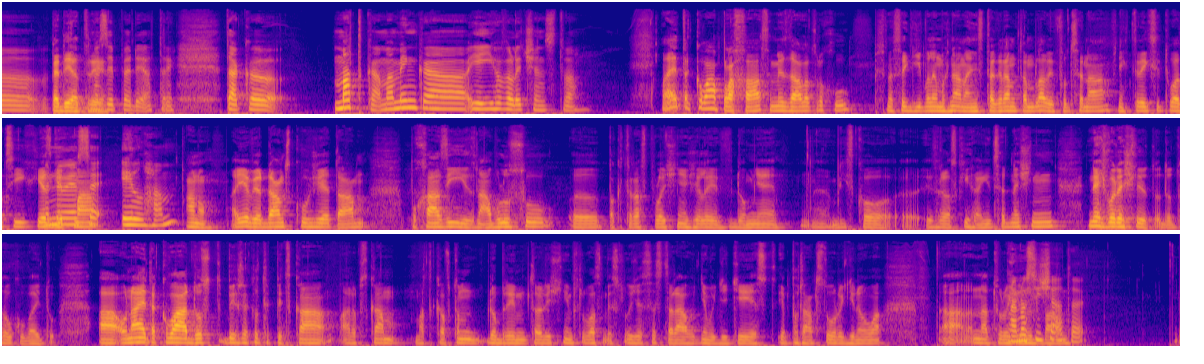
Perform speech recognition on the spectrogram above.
Pediatry. mezi pediatry. Tak eh, matka, maminka jejího veličenstva. Ona je taková plachá, se mi zdála trochu. My jsme se dívali možná na Instagram, tam byla vyfocená v některých situacích. Je Jmenuje se Ilham. Ano, a je v Jordánsku, že je tam pochází z Nábulusu, eh, pak teda společně žili v domě eh, blízko eh, izraelské hranice dnešní, než odešli do, do toho Kuwaitu. A ona je taková dost, bych řekl, typická arabská matka v tom dobrým tradičním slova smyslu, že se stará hodně o děti, je, je pořád s tou rodinou a, a na tu rodinu A nosí šátek.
